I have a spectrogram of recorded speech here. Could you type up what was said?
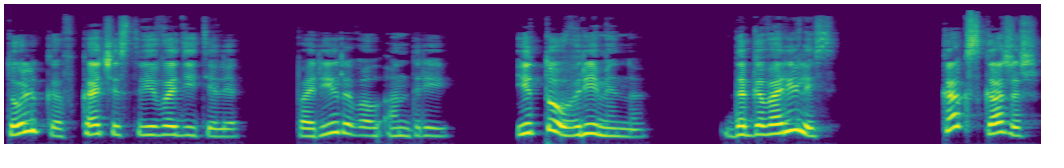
«Только в качестве водителя», – парировал Андрей. «И то временно. Договорились? Как скажешь».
